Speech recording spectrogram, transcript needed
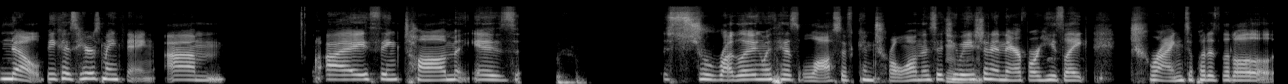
No, because here's my thing. Um, I think Tom is struggling with his loss of control on the situation, and therefore he's like trying to put his little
